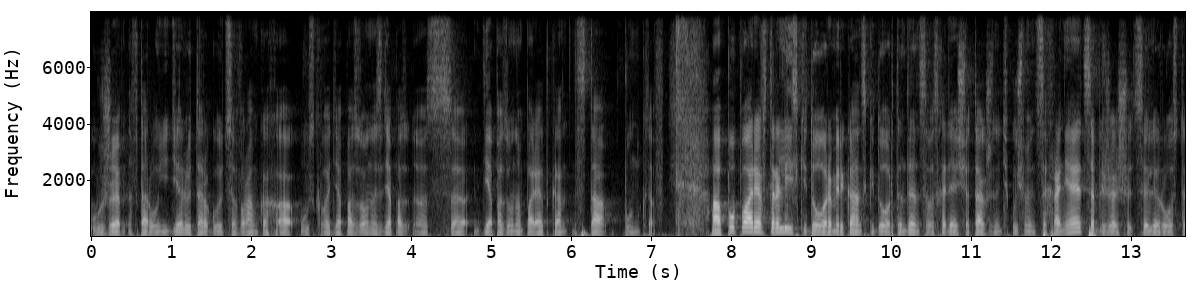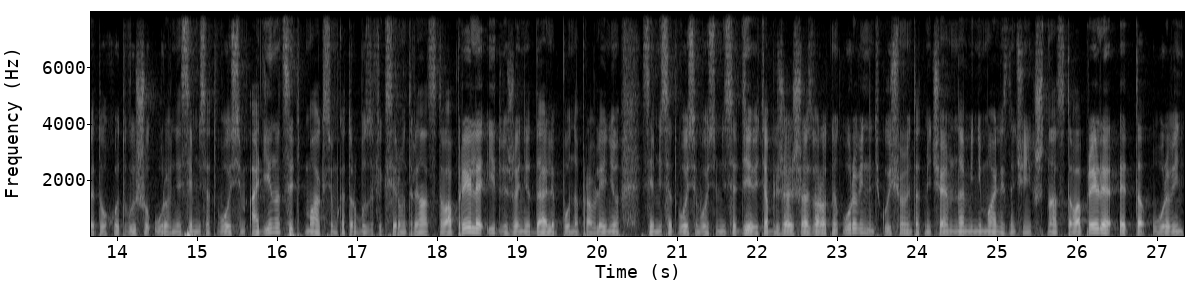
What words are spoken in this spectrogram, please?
уже вторую неделю торгуются в рамках узкого диапазона с, с диапазоном порядка 100 пунктов. А по паре австралийский доллар, американский доллар, тенденция восходящая также на текущий момент сохраняется. Ближайшие цели роста это уход выше уровня 78.11, максимум, который был зафиксирован 13 апреля и движение далее по направлению 78.89. А ближайший разворотный уровень на текущий момент отмечаем на минимальных значениях 16 апреля, это уровень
